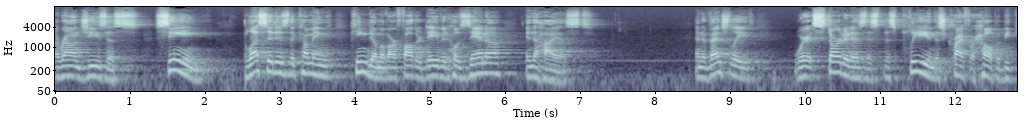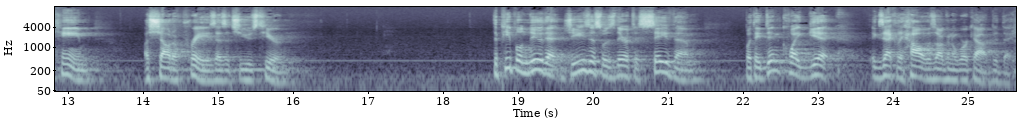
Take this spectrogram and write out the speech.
around Jesus, singing, Blessed is the coming kingdom of our father David, Hosanna in the highest. And eventually, where it started as this, this plea and this cry for help, it became a shout of praise as it's used here. The people knew that Jesus was there to save them, but they didn't quite get exactly how it was all going to work out, did they?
